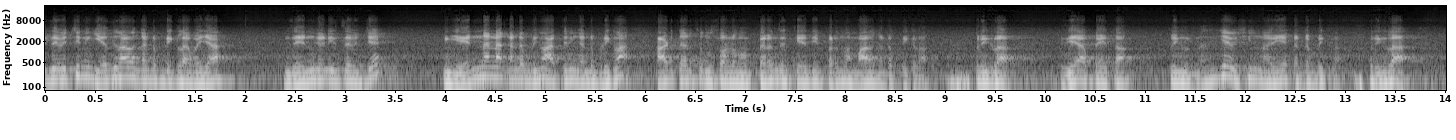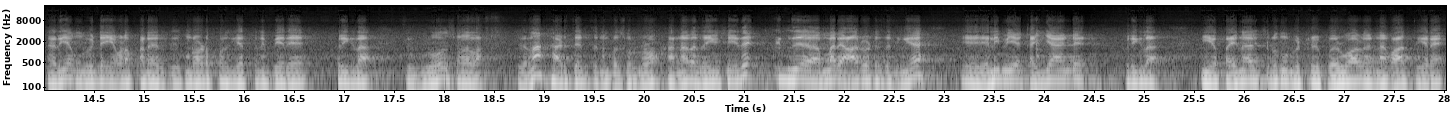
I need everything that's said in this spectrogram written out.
இதை வச்சு நீங்கள் எதுனாலும் கண்டுபிடிக்கலாம் ஐயா. இந்த எண்கணிதத்தை வச்சு நீங்கள் என்னென்ன கண்டுபிடிக்கலாம் அத்தனையும் கண்டுபிடிக்கலாம். அடுத்தடுத்து உங்க பிறந்த தேதி பிறந்த மாதம் கண்டுபிடிக்கலாம். புரியுங்களா இதே அப்படியே தான். புரியுங்களா நிறைய விஷயங்கள் நிறைய கண்டுபிடிக்கலாம். புரியுங்களா நிறைய உங்கள் வீட்டில் எவ்வளோ பணம் இருக்குது உங்களோட பிறகு எத்தனை பேர் புரியுங்களா? இவ்வளோ சொல்லலாம். இதெல்லாம் அடுத்தடுத்து நம்ம சொல்கிறோம் அதனால் தயவு செய்து இந்த மாதிரி ஆர்வட்டத்தை நீங்கள் எளிமையாக கையாண்டு புரியுங்களா? நீங்கள் பதினாறு சிலவங்க பெற்று பெருவாள் நான் வாழ்த்துக்கிறேன்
